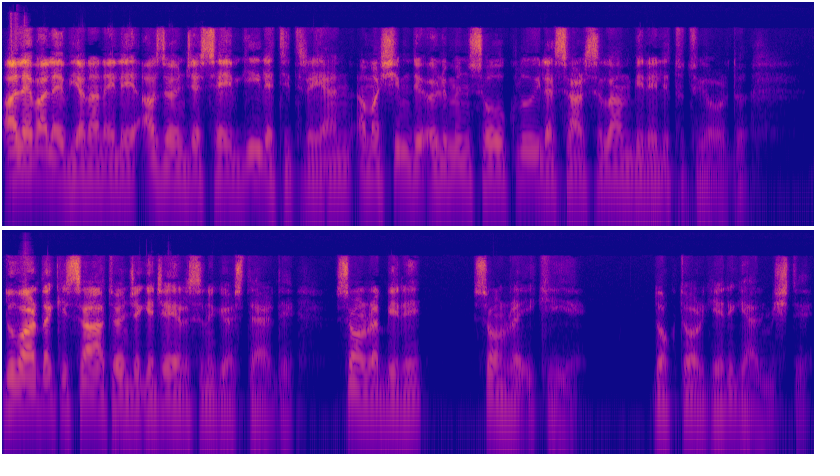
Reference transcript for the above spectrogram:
Alev alev yanan eli az önce sevgiyle titreyen ama şimdi ölümün soğukluğuyla sarsılan bir eli tutuyordu. Duvardaki saat önce gece yarısını gösterdi. Sonra biri, sonra ikiyi. Doktor geri gelmişti.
